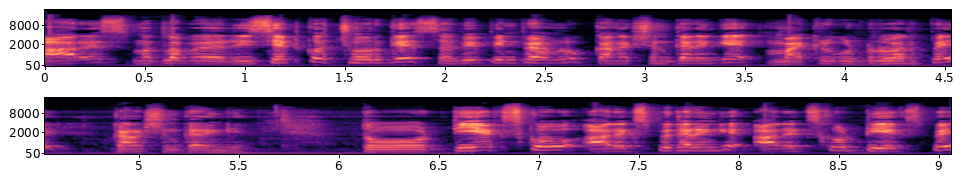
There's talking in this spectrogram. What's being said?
आर एस मतलब रीसेट को छोड़ के सभी पिन पे हम लोग कनेक्शन करेंगे माइक्रो कंट्रोलर पे कनेक्शन करेंगे। तो टी एक्स को आर एक्स पे करेंगे आर एक्स को टी एक्स पे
